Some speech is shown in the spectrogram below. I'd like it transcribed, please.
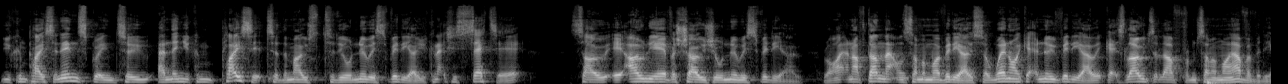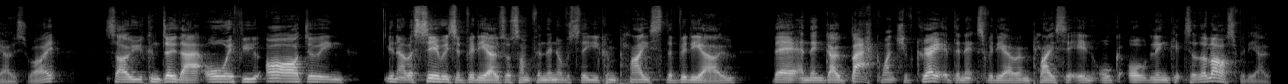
you can place an end screen to and then you can place it to the most to your newest video you can actually set it so it only ever shows your newest video right and I've done that on some of my videos so when I get a new video it gets loads of love from some of my other videos right so you can do that or if you are doing you know a series of videos or something then obviously you can place the video there and then go back once you've created the next video and place it in or, or link it to the last video,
